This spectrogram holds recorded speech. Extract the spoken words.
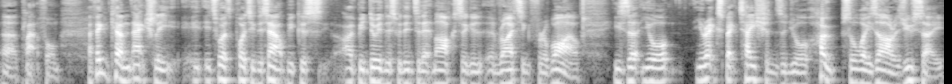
uh, platform. I think um, actually it's worth pointing this out because I've been doing this with internet marketing and writing for a while. Is that your your expectations and your hopes always are, as you say,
